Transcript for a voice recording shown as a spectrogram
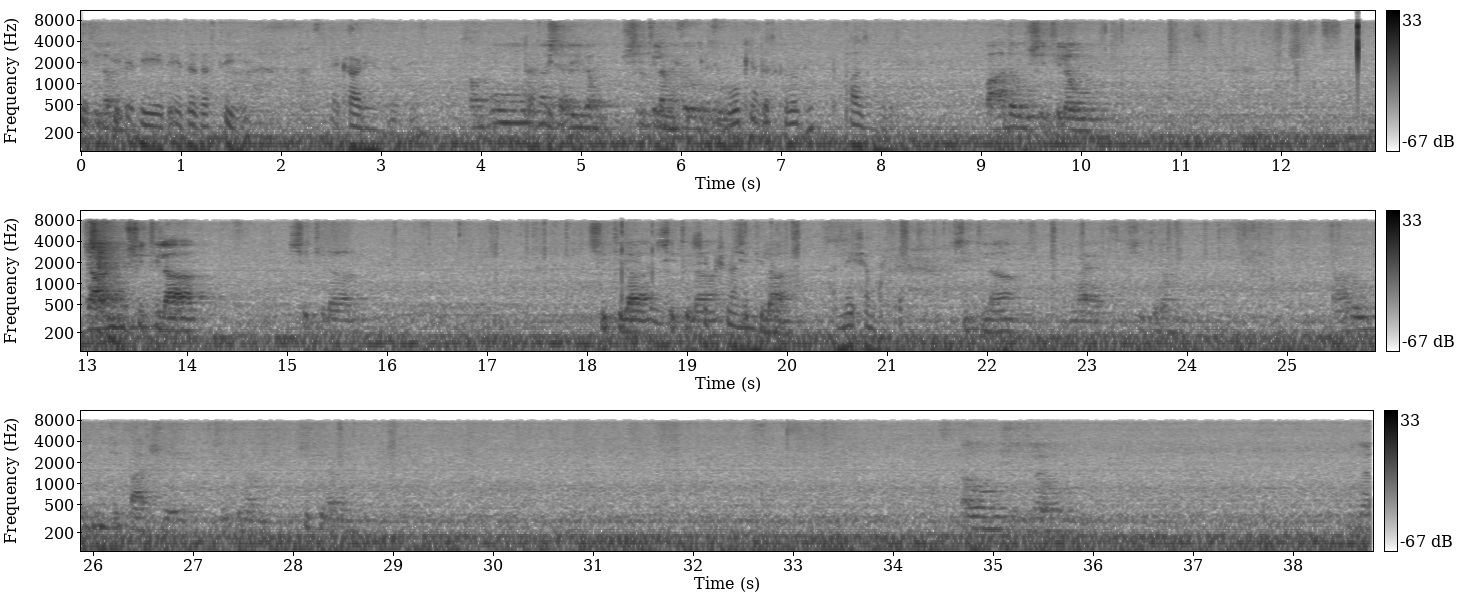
यदि एतदस्ति करोति पास् भवति पादौ शिथिलौ शिथिला शिथिला शिथिला शिथिला शिथिला अन्येषां कृते शिथिला शिथिलं पादौ किञ्चित् पार्श्वे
